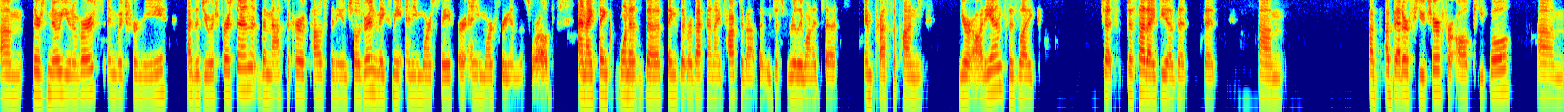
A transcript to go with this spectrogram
um, there's no universe in which, for me, as a Jewish person, the massacre of Palestinian children makes me any more safe or any more free in this world. And I think one of the things that Rebecca and I talked about that we just really wanted to impress upon your audience is like just just that idea that that um, a, a better future for all people um,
